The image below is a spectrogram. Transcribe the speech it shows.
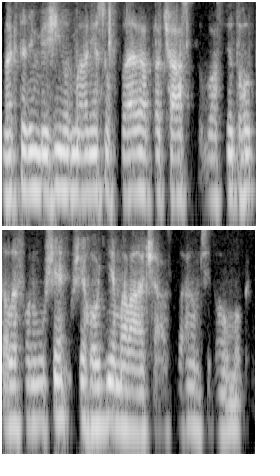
na kterým běží normálně software a ta část vlastně toho telefonu už je, už je hodně malá část v rámci toho mobilu.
